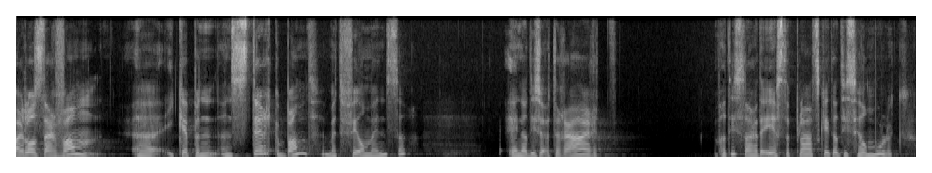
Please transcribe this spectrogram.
Maar los daarvan, eh, ik heb een, een sterke band met veel mensen. En dat is uiteraard... Wat is daar de eerste plaats? Kijk, dat is heel moeilijk.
